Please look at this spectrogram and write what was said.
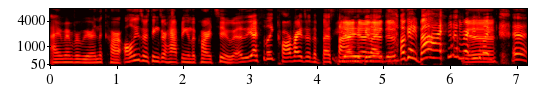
I remember we were in the car. All these are things are happening in the car too. I I feel like car rides are the best time yeah, to be yeah, like, dude. okay, bye. right? Yeah. Like, uh,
